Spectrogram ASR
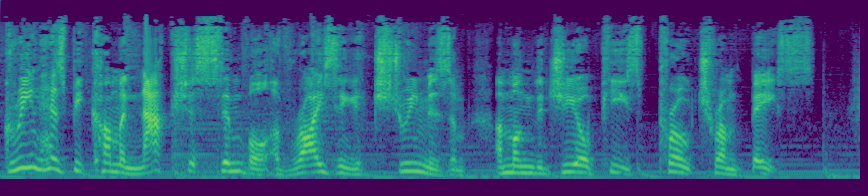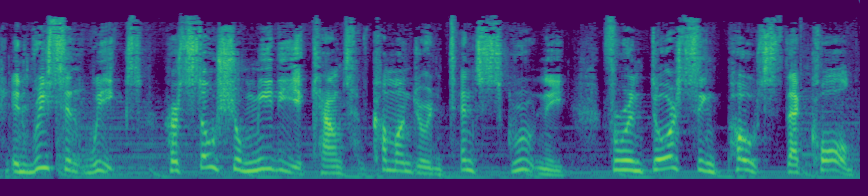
Greene has become a noxious symbol of rising extremism among the GOP's pro Trump base. In recent weeks, her social media accounts have come under intense scrutiny for endorsing posts that called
